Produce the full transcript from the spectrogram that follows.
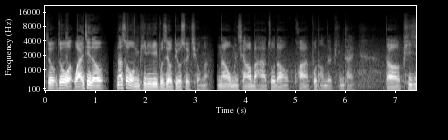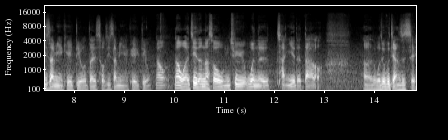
就就我我还记得。那时候我们 PDD 不是有丢水球嘛？然后我们想要把它做到跨不同的平台，到 PC 上面也可以丢，在手机上面也可以丢。那那我还记得那时候我们去问了产业的大佬，呃，我就不讲是谁，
